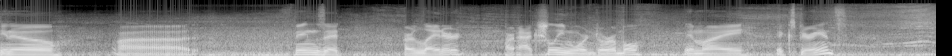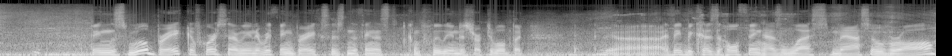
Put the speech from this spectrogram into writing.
You know, uh, things that are lighter are actually more durable in my experience. Things will break, of course. I mean, everything breaks. There's nothing that's completely indestructible, but uh, I think because the whole thing has less mass overall,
